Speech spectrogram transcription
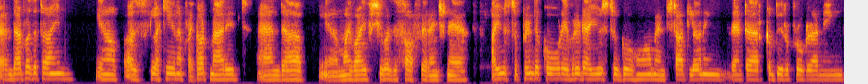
and that was a time you know i was lucky enough i got married and uh, you know, my wife, she was a software engineer. I used to print the code every day. I used to go home and start learning the entire computer programming,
